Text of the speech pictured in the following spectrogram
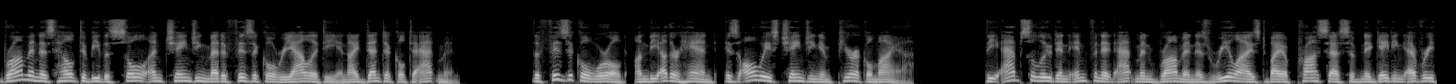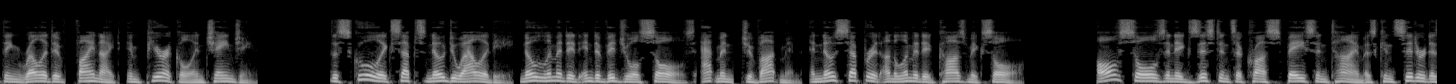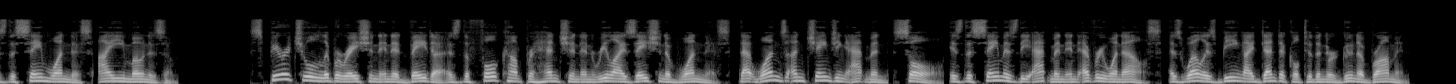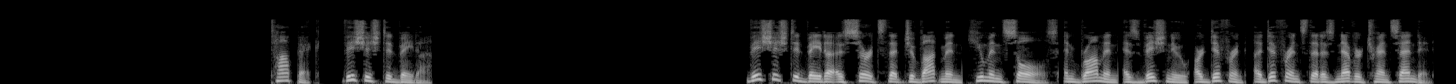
Brahman is held to be the sole unchanging metaphysical reality and identical to Atman. The physical world, on the other hand, is always changing empirical maya. The absolute and infinite Atman Brahman is realized by a process of negating everything relative, finite, empirical and changing. The school accepts no duality, no limited individual souls Atman, Jivatman, and no separate unlimited cosmic soul. All souls and existence across space and time is considered as the same oneness i.e. monism. Spiritual liberation in Advaita is the full comprehension and realization of oneness, that one's unchanging Atman soul is the same as the Atman in everyone else, as well as being identical to the Nirguna Brahman. Vishishtadvaita Vishishtadvaita asserts that Jivatman human souls and Brahman as Vishnu are different, a difference that is never transcended.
